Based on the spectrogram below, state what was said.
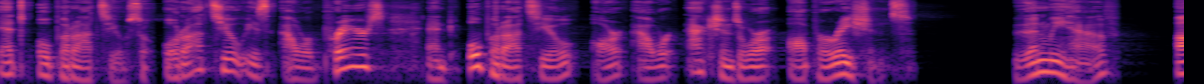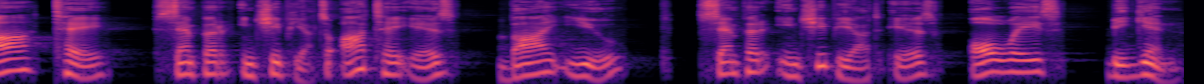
et operatio. So oratio is our prayers, and operatio are our actions or our operations. Then we have a te semper incipiat. So a te is by you, semper incipiat is always begin.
